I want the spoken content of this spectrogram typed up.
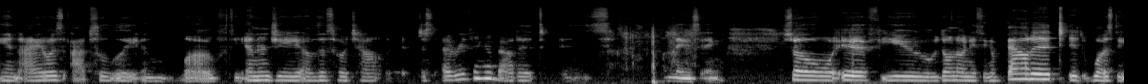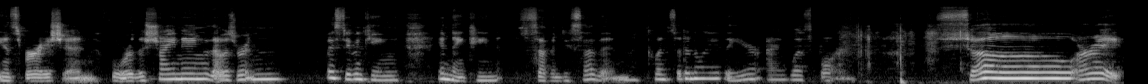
And I was absolutely in love. The energy of this hotel, just everything about it is amazing. So, if you don't know anything about it, it was the inspiration for The Shining that was written by Stephen King in 1977. Coincidentally, the year I was born. So, all right.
